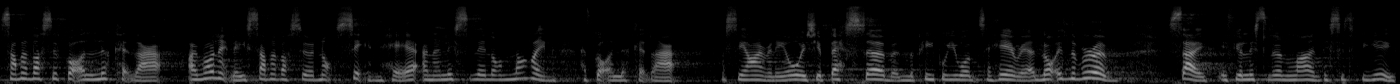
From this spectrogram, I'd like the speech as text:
Some of us have got to look at that. Ironically, some of us who are not sitting here and are listening online have got to look at that. That's the irony. Always your best sermon, the people you want to hear it are not in the room. So, if you're listening online, this is for you.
